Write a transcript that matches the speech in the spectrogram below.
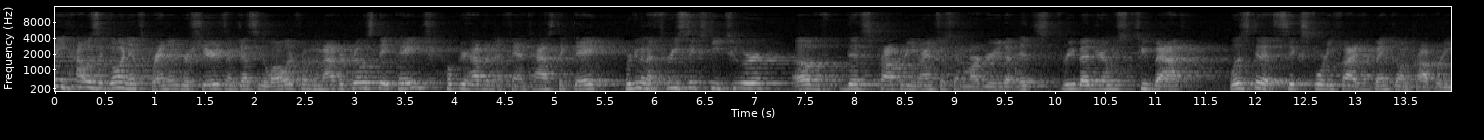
everybody, how is it going? It's Brandon Brashears and Jesse Lawler from the Maverick Real Estate page. Hope you're having a fantastic day. We're doing a 360 tour of this property in Rancho Santa Margarita. It's three bedrooms, two bath, listed at 645 bank owned property,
